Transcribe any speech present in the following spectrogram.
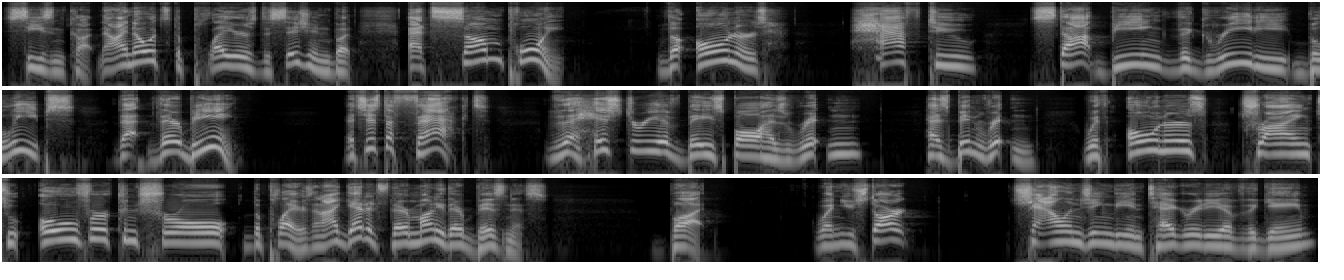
season cut. Now, I know it's the player's decision, but at some point, the owners have to stop being the greedy bleeps that they're being. It's just a fact. The history of baseball has written has been written with owners trying to over control the players. And I get it's their money, their business. But when you start challenging the integrity of the game,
